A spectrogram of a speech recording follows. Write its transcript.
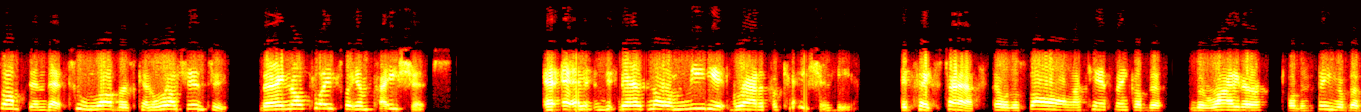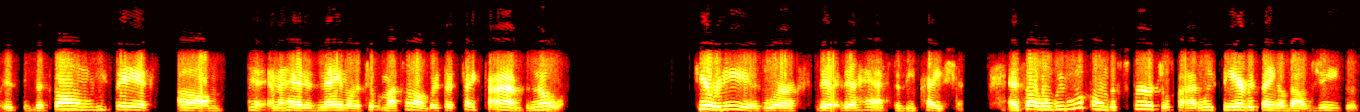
something that two lovers can rush into. There ain't no place for impatience. And, and there's no immediate gratification here. It takes time. There was a song I can't think of the the writer or the singer, but it's the song he said, um, and I had his name on the tip of my tongue, but it said, "Take time to know it." Here it is, where there there has to be patience. And so when we look on the spiritual side, we see everything about Jesus.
